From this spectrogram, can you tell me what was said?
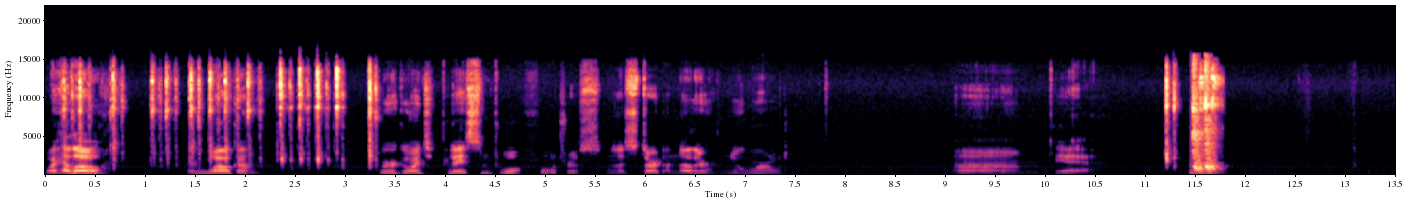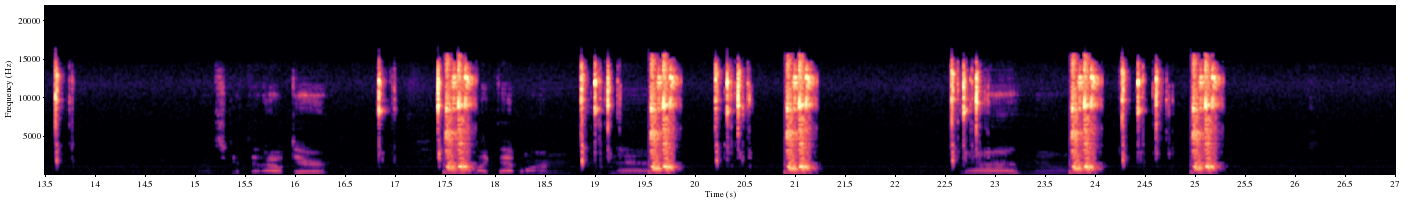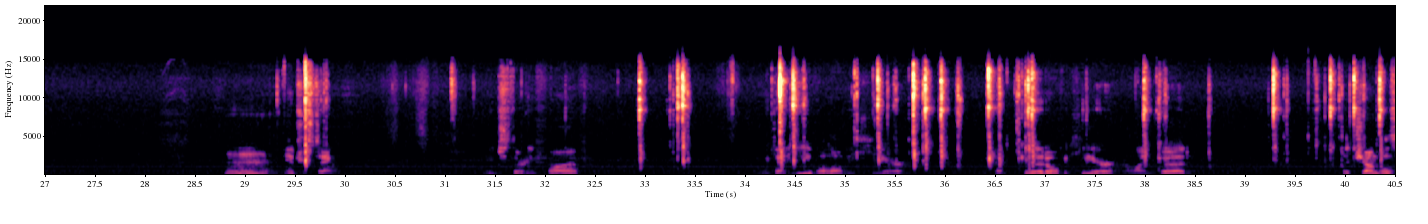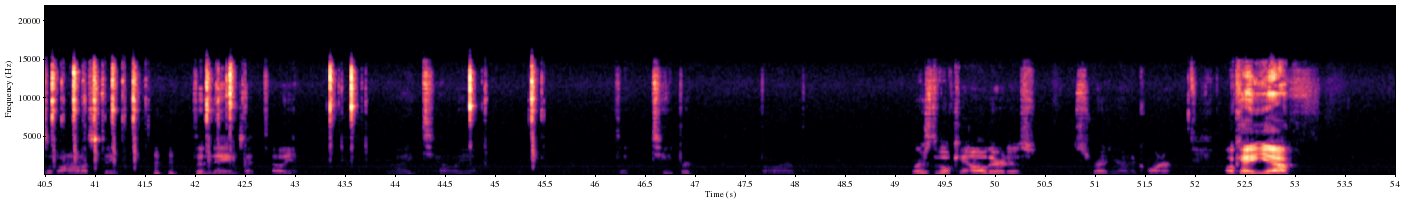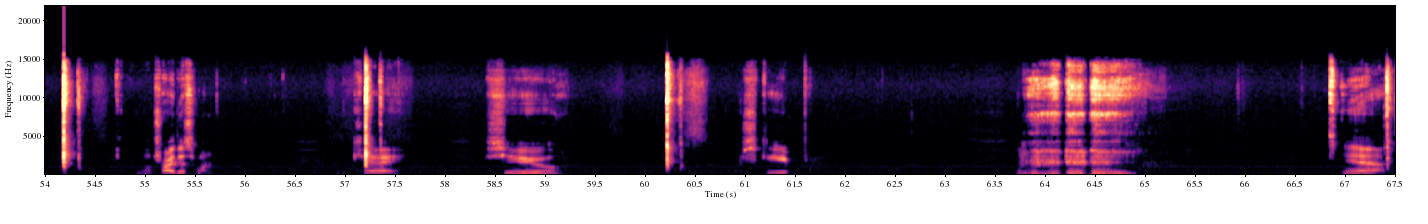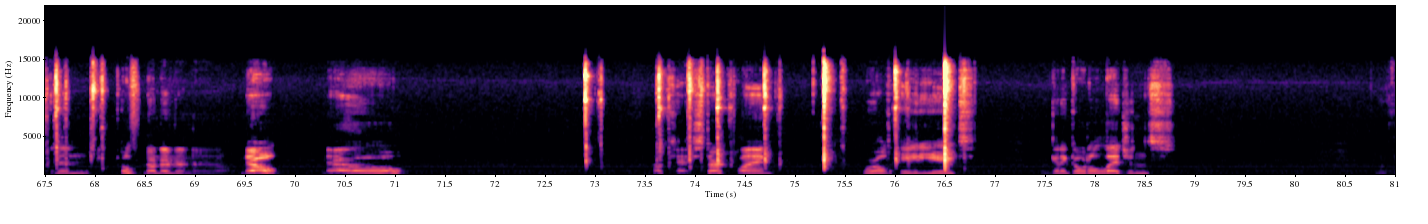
Why, hello, and welcome. We're going to play some Dwarf Fortress. I'm going to start another new world. Um, yeah. Let's get that out there. Not like that one. Nah. Uh, no. Hmm, interesting. Page 35. We got evil over here. Got good over here. I like good. The jungles of honesty. the names, I tell you. I tell you. The tapered barb. Where's the volcano? Oh, there it is. It's right here in the corner. Okay, yeah. We'll try this one. Okay. So, escape. yeah, and then, oh, no, no, no, no, no, no, no. Okay, start playing. World 88. We're going to go to Legends.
